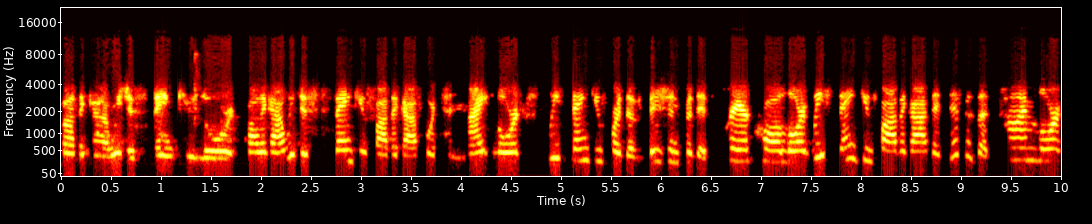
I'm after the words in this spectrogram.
Father God, we just thank you, Lord. Father God, we just thank you, Father God, for tonight, Lord. We thank you for the vision for this prayer call, Lord. We thank you, Father God, that this is a time, Lord,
